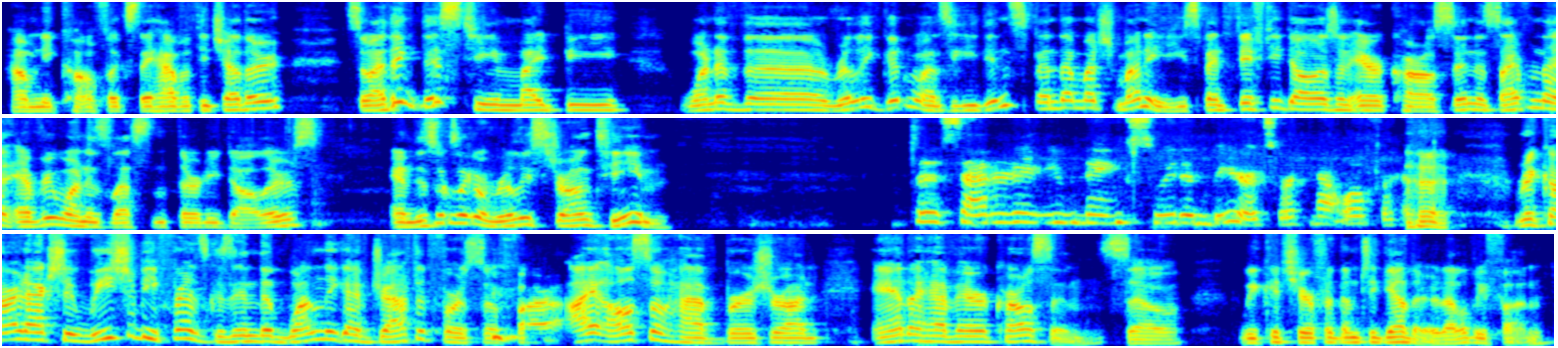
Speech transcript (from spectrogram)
how many conflicts they have with each other. So I think this team might be one of the really good ones. He didn't spend that much money. He spent fifty dollars on Erik Karlsson. Aside from that, everyone is less than thirty dollars, and this looks like a really strong team. It's a Saturday evening Sweden beer. It's working out well for him. Ricard, actually, we should be friends because in the one league I've drafted for so far, I also have Bergeron and I have Erik Karlsson. So we could cheer for them together. That'll be fun.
